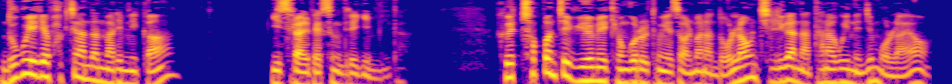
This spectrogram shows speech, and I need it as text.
누구에게 확증한단 말입니까? 이스라엘 백성들에게입니다. 그 첫 번째 위험의 경고를 통해서 얼마나 놀라운 진리가 나타나고 있는지 몰라요.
